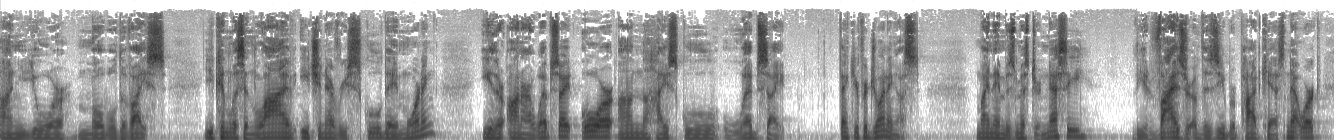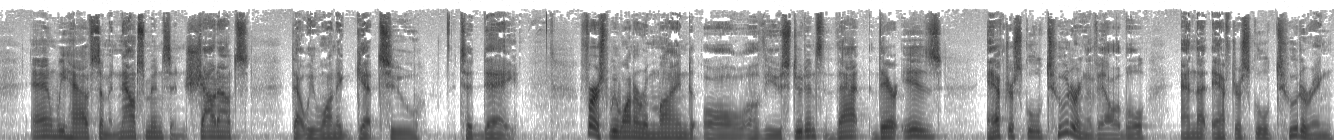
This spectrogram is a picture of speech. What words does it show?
on your mobile device. You can listen live each and every school day morning, either on our website or on the high school website. Thank you for joining us. My name is Mr. Nessie, the advisor of the Zebra Podcast Network, and we have some announcements and shout outs that we want to get to today. First, we want to remind all of you students that there is after school tutoring available and that after school tutoring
